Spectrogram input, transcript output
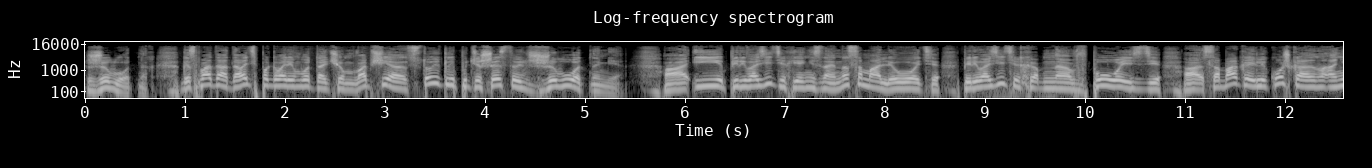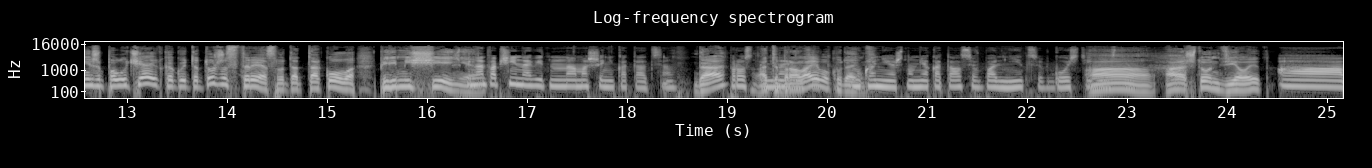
животных. Господа, давайте поговорим вот о чем. Вообще, стоит ли путешествовать с животными? А, и перевозить их, я не знаю, на самолете, перевозить их на- в поезде. А, собака или кошка, они же получают какой-то тоже стресс вот от такого перемещения. Шпинат вообще ненавидит на машине кататься. Да? Просто а ты брала ненавидит. его куда-нибудь? Ну, конечно, он у меня катался в больнице, в гости. А, а что он делает? А,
